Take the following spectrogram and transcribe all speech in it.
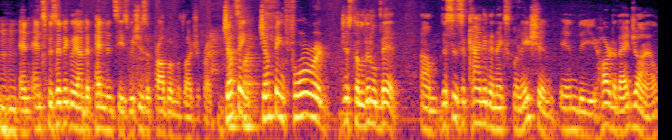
Mhm. And, and specifically on dependencies, which is a problem with larger projects. Jumping, jumping forward just a little bit, um, this is a kind of an explanation in the heart of Agile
